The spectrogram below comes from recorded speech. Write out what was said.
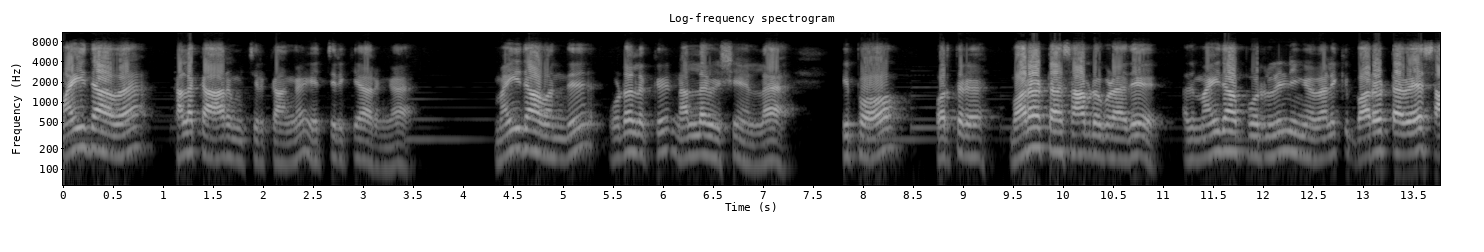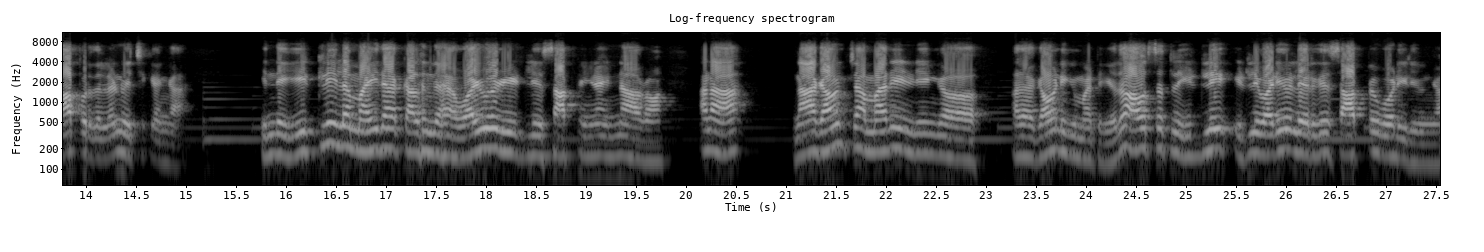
மைதாவை கலக்க ஆரம்பிச்சிருக்காங்க. எச்சரிக்கையாக இருங்க. மைதா வந்து உடலுக்கு நல்ல விஷயம் இல்லை. இப்போ ஒருத்தர் பரோட்டா சாப்பிடக்கூடாது. அது மைதா பொருள் நீங்கள் விலைக்கு பரோட்டாவே சாப்பிட்றது இல்லைன்னு வச்சுக்கோங்க. இந்த இட்லியில் மைதா கலந்த வழுவழி இட்லியை சாப்பிட்டீங்கன்னா என்ன ஆகும்? ஆனால் நான் கவனிச்ச மாதிரி நீங்கள் அதை கவனிக்க மாட்டீங்க. ஏதோ அவசரத்தில் இட்லி இட்லி வடிவில் இருக்குது சாப்பிட்டு ஓடிடுவீங்க.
